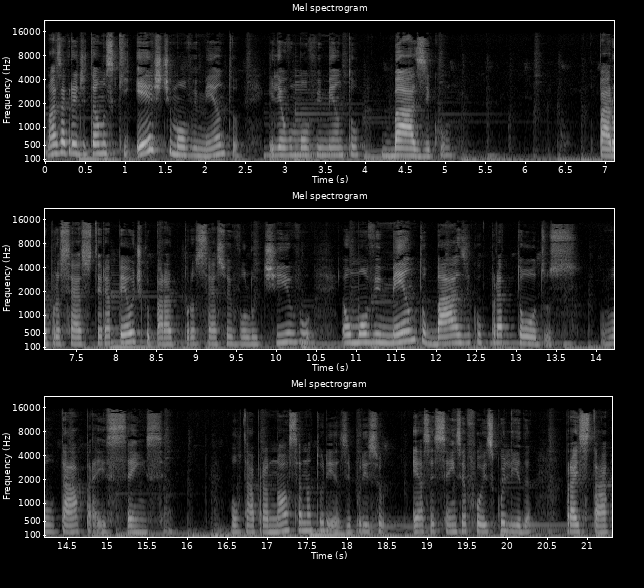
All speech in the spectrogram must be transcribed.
Nós acreditamos que este movimento, ele é um movimento básico para o processo terapêutico, para o processo evolutivo, é um movimento básico para todos. Voltar para a essência, voltar para a nossa natureza. E por isso essa essência foi escolhida para estar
